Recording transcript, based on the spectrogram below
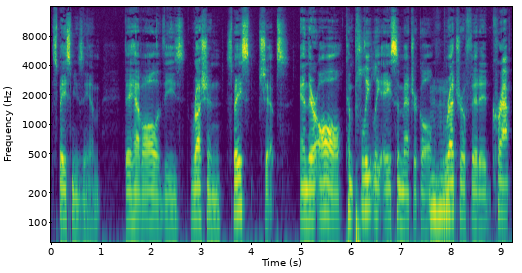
space museum. They have all of these Russian spaceships. And they're all completely asymmetrical, mm-hmm. retrofitted, crap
